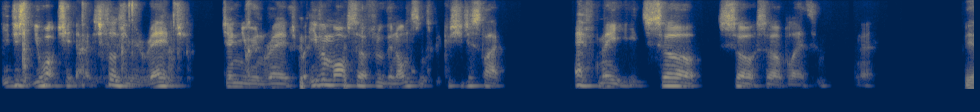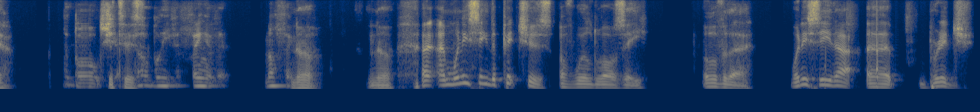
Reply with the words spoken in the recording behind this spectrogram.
you just you watch it now, it just fills you with rage, genuine rage, but even more so through the nonsense because you're just like, F me, it's so, so, so blatant, isn't it? Yeah. The bullshit. It is. I don't believe a thing of it. Nothing. No, no. And, and when you see the pictures of World War Z over there, when you see that uh, bridge,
